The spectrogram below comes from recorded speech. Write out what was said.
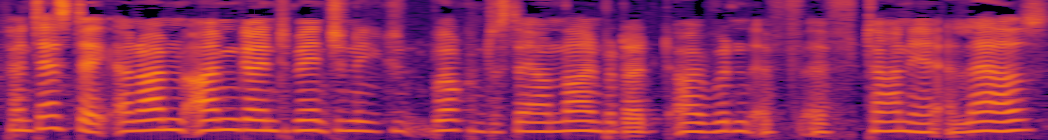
Fantastic. And I'm I'm going to mention you can welcome to stay online, but I I wouldn't if if Tanya allows.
